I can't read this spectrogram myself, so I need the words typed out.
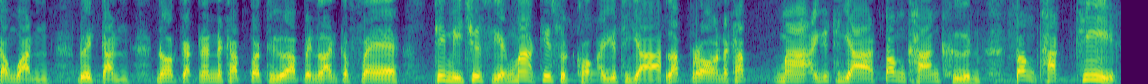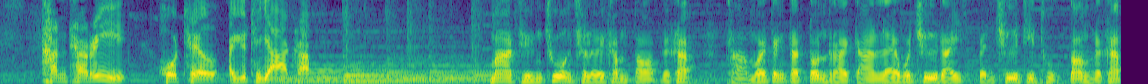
กลางวันด้วยกัน นอกจากนั้นนะครับก็ถือว่าเป็นร้านกาแฟที่มีชื่อเสียงมากที่สุดของอยุธยา รับรองนะครับ มาอยุธยาต้องค้างคืน ต้องพักที่ Kantary Hotel อยุธยาครับ มาถึงช่วงเฉลยคำตอบนะครับ ถามไว้ตั้งแต่ต้นรายการแล้วว่าชื่อใดเป็นชื่อที่ถูกต้องนะครับ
